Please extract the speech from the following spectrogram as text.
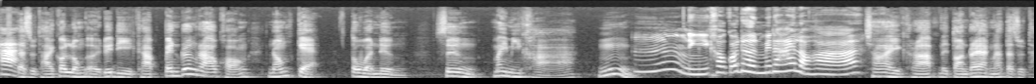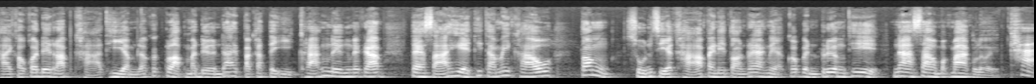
ค่ะแต่สุดท้ายก็ลงเอยด้วยดีครับ เป็นเรื่องราวของน้องแกะตัวหนึ่งซึ่งไม่มีขา อืมอืมอย่างนี้เขาก็เดินไม่ได้เหรอคะ ใช่ครับ ในตอนแรกนะ แต่สุดท้ายเขาก็ได้รับขาเทียม แล้วก็กลับมาเดินได้ปกติอีกครั้งหนึ่งนะครับ แต่สาเหตุที่ทำให้เขาต้องสูญเสียขาไปในตอนแรกเนี่ยก็เป็นเรื่องที่น่าเศร้ามากๆเลยค่ะ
